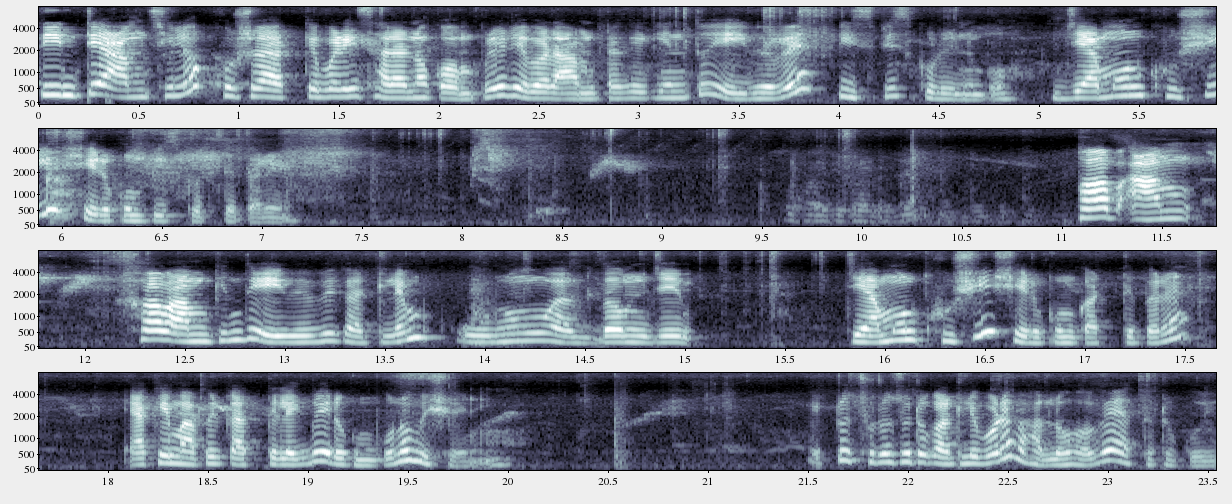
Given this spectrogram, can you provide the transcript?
তিনটে আম ছিল, খোসা একেবারেই সারানো কমপ্লিট এবার আমটাকে কিন্তু এইভাবে পিস পিস করে নেব। যেমন খুশি সেরকম পিস করতে পারেন। সব আম সব আম কিন্তু এইভাবে কাটলাম। কোনো একদম যে যেমন খুশি সেরকম কাটতে পারেন। একে মাপের কাটতে লাগবে, এরকম কোনো বিষয় নেই। একটু ছোট ছোট কাটলে পরে ভালো হবে এতটুকুই।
